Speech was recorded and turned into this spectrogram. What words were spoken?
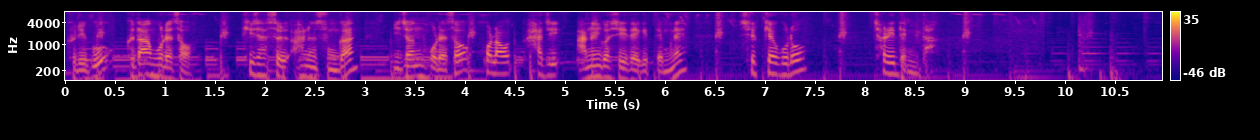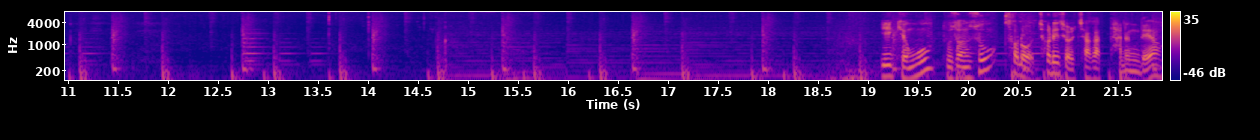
그리고 그 다음 홀에서 티샷을 하는 순간 이전 홀에서 홀아웃 하지 않은 것이 되기 때문에 실격으로 처리됩니다. 이 경우 두 선수 서로 처리 절차가 다른데요.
